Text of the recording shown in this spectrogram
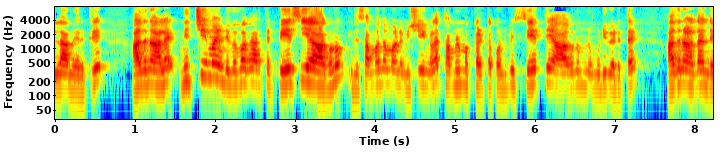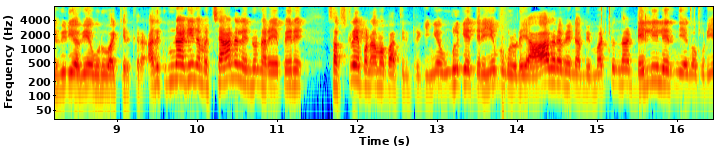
இல்லாமல் இருக்குது அதனால நிச்சயமா இந்த விவகாரத்தை பேசியே ஆகணும். இது சம்பந்தமான விஷயங்களை தமிழ் மக்கள்கிட்ட கொண்டு போய் சேர்த்தே ஆகணும்னு முடிவெடுத்தேன். அதனால தான் இந்த வீடியோவையே உருவாக்கி இருக்கிறேன் அதுக்கு முன்னாடி நம்ம சேனல் இன்னும் நிறைய பேர் சப்ஸ்கிரைப் பண்ணாமல் பார்த்துக்கிட்டு இருக்கீங்க. உங்களுக்கே தெரியும் உங்களுடைய ஆதரவை நம்பி மட்டும்தான் டெல்லியில இருந்து இயங்கக்கூடிய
